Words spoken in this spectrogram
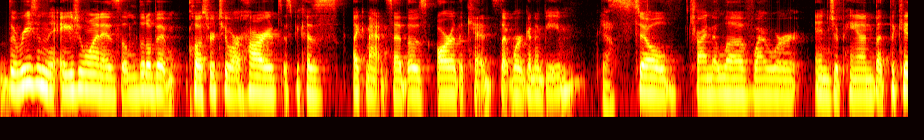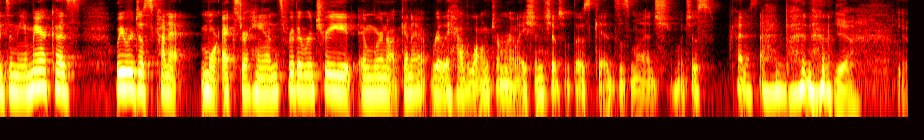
the reason the Asia one is a little bit closer to our hearts is because, like Matt said, those are the kids that we're going to be Yeah. still trying to love while we're in Japan. But the kids in the Americas, we were just kind of more extra hands for the retreat, and we're not going to really have long term relationships with those kids as much, which is kind of sad. But Yeah. Yeah.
